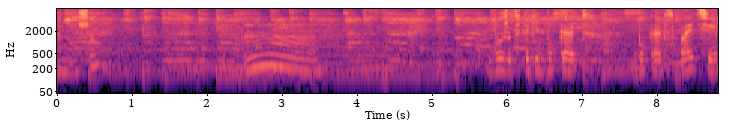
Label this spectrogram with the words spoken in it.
Наношу. Ммм. Боже, це такий букет, букет спецій.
